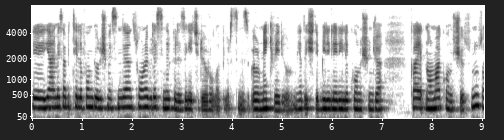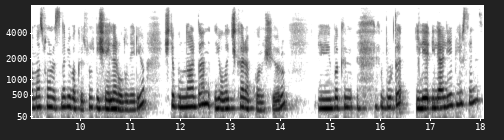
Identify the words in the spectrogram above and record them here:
E, yani mesela bir telefon görüşmesinden sonra bile sinir krizi geçiriyor olabilirsiniz. Örnek veriyorum. Ya da işte birileriyle konuşunca gayet normal konuşuyorsunuz ama sonrasında bir bakıyorsunuz bir şeyler oluveriyor. İşte bunlardan yola çıkarak konuşuyorum. E, bakın burada iler, ilerleyebilirseniz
